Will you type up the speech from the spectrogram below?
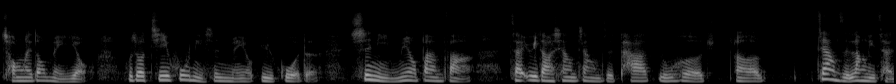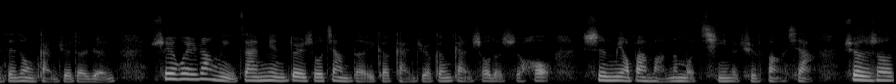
从来都没有。或者说，几乎你是没有遇过的，是你没有办法再遇到像这样子，他如何呃这样子让你产生这种感觉的人，所以会让你在面对说这样的一个感觉跟感受的时候，是没有办法那么轻易的去放下。所以说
